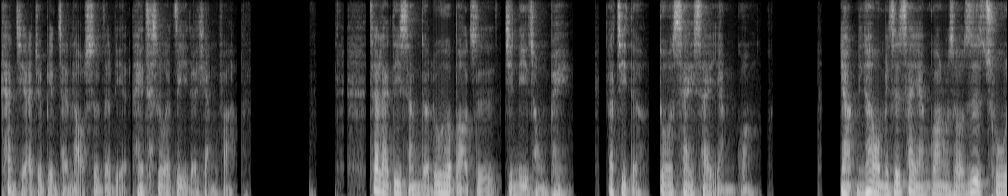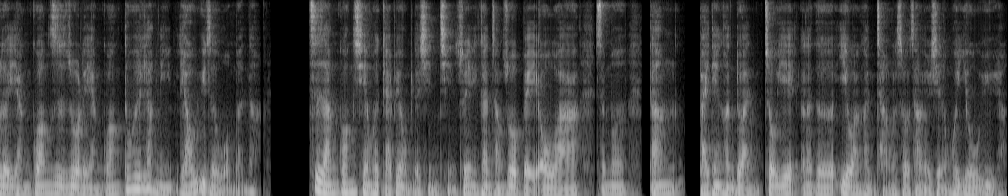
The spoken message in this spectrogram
看起来就变成老师的脸，嘿这是我自己的想法。再来第三个，如何保持精力充沛？要记得多晒晒阳光。阳你看我每次晒阳光的时候，日出的阳光、日落的阳光都会让你疗愈着我们呐。自然光线会改变我们的心情，所以你看，常说北欧啊，什么当白天很短，昼夜那个夜晚很长的时候，常有些人会忧郁啊。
